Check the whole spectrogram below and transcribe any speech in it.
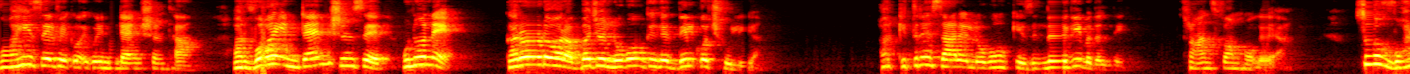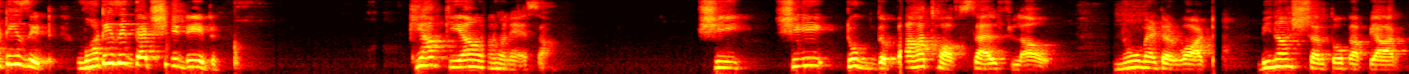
वही सिर्फ़ एक, इंटेंशन था। और वह इंटेंशन से उन्होंने करोड़ों और अब्बजों लोगों के दिल को छू लिया। और कितने सारे लोगों की ज़िंदगी बदल दी। ट्रांसफॉर्म हो गया। So what is it what is it that she did क्या किया उन्होंने ऐसा? She she took the path of self love no matter what बिना शर्तों का प्यार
